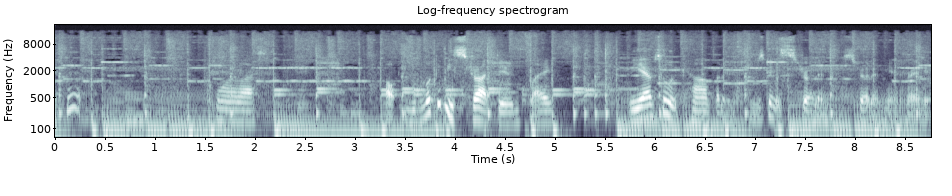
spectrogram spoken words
that's it. More or less. Oh, look at me strut, dude. Like, the absolute confidence. I'm just gonna strut in, strut in here, right here.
